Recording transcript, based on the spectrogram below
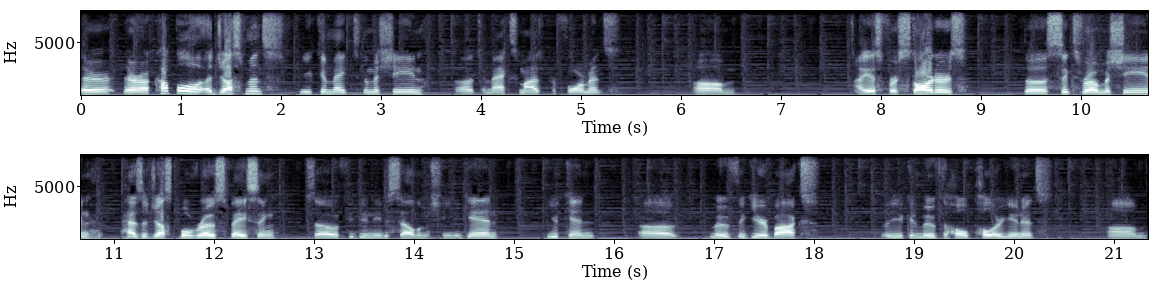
There, there are a couple adjustments you can make to the machine uh, to maximize performance. Um, I guess for starters, the six row machine has adjustable row spacing. So if you do need to sell the machine again, you can uh, move the gearbox, or you can move the whole puller units um,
